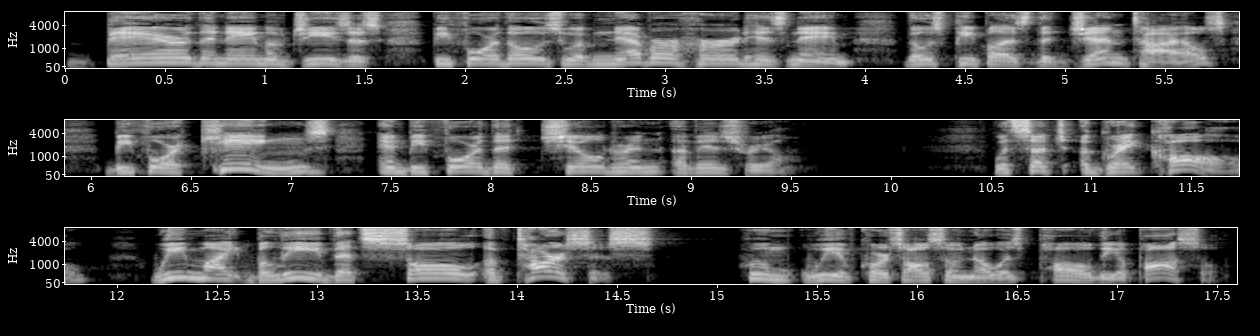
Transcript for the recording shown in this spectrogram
bear the name of Jesus before those who have never heard his name, those people as the Gentiles, before kings, and before the children of Israel. With such a great call, we might believe that Saul of Tarsus, whom we of course also know as Paul the Apostle,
